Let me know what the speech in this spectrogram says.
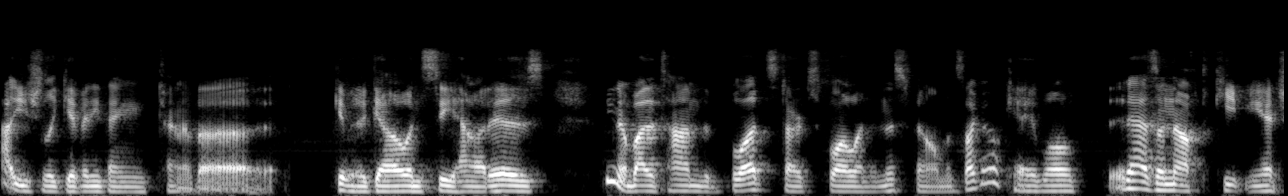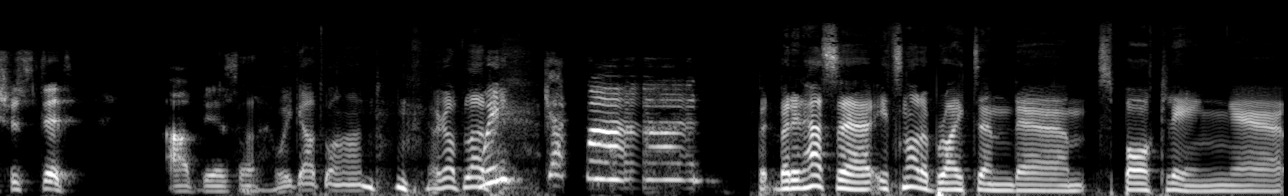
I usually give anything kind of a give it a go and see how it is you know, by the time the blood starts flowing in this film, it's like, okay, well, it has enough to keep me interested. Obviously, we got one. I got blood. We got one. But but it has a it's not a bright and um, sparkling uh,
